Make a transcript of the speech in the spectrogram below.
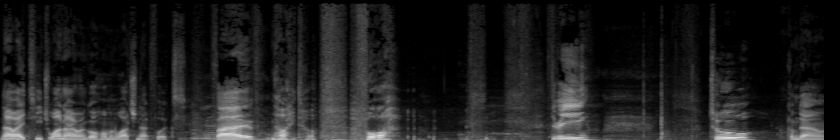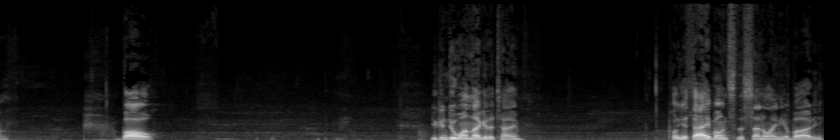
Now I teach one hour and go home and watch Netflix. Five. No, I don't. Four. Three two, come down. Bow. You can do one leg at a time. Pull your thigh bones to the center line of your body.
